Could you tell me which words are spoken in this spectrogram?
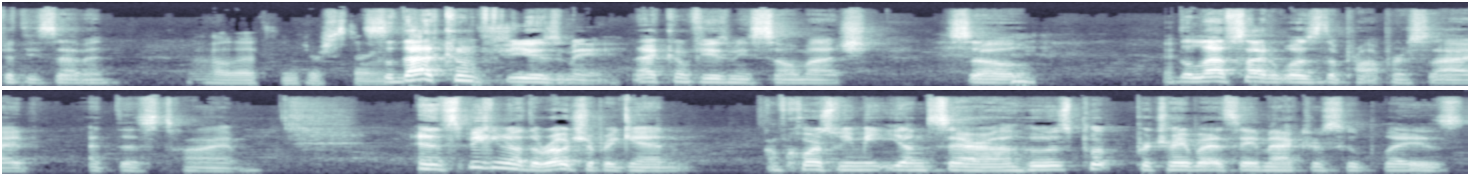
57. oh, that's interesting. So that confused me. That confused me so much. So the left side was the proper side at this time. And speaking of the road trip again, of course, we meet young Sarah, who is put, portrayed by the same actress who plays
